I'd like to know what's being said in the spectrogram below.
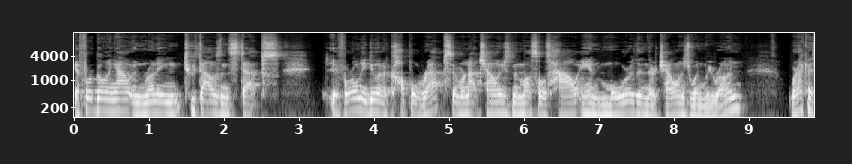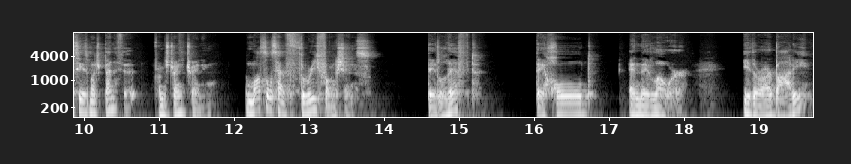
If we're going out and running 2,000 steps, if we're only doing a couple reps and we're not challenging the muscles how and more than they're challenged when we run, we're not going to see as much benefit from strength training. Muscles have three functions they lift, they hold, and they lower either our body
